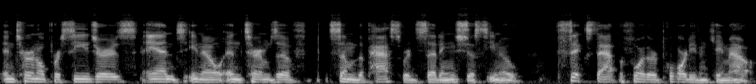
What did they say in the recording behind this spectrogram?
internal procedures and you know in terms of some of the password settings just you know fix that before the report even came out.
